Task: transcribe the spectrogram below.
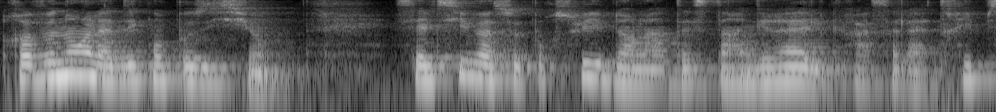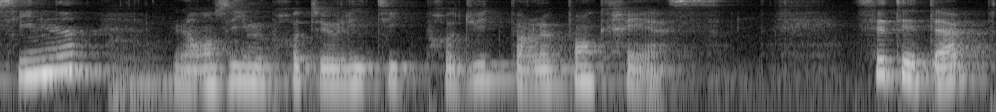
Revenons à la décomposition. Celle-ci va se poursuivre dans l'intestin grêle grâce à la trypsine, l'enzyme protéolytique produite par le pancréas. Cette étape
